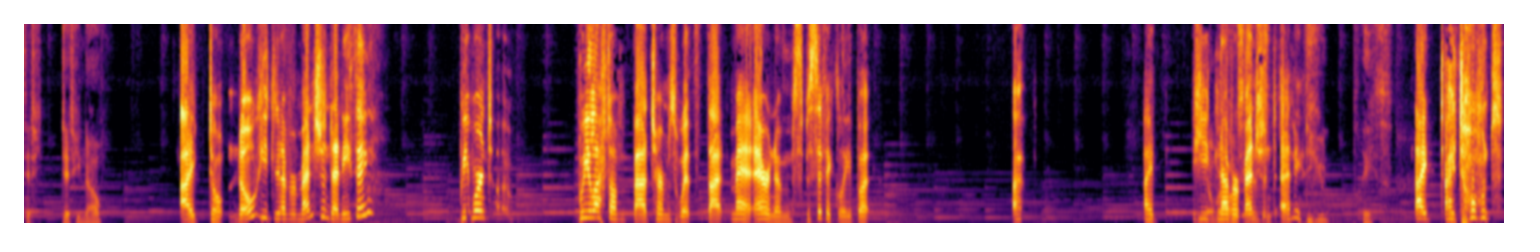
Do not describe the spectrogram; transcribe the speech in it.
Did he? Did he know? I don't know. He never mentioned anything. We weren't uh, we left on bad terms with that man Ernum specifically, but I he never mentioned anything. Do you please? I I don't.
